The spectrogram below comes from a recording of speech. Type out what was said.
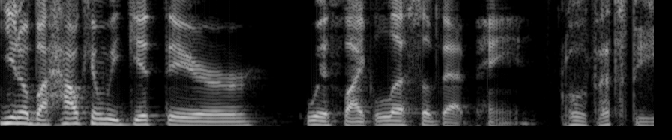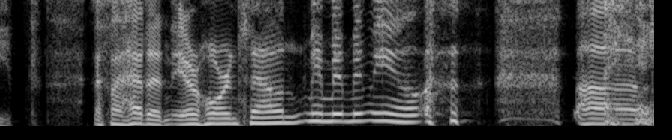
You know, but how can we get there with like less of that pain? Oh, that's deep. If I had an air horn sound, me, me, me, me. uh,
